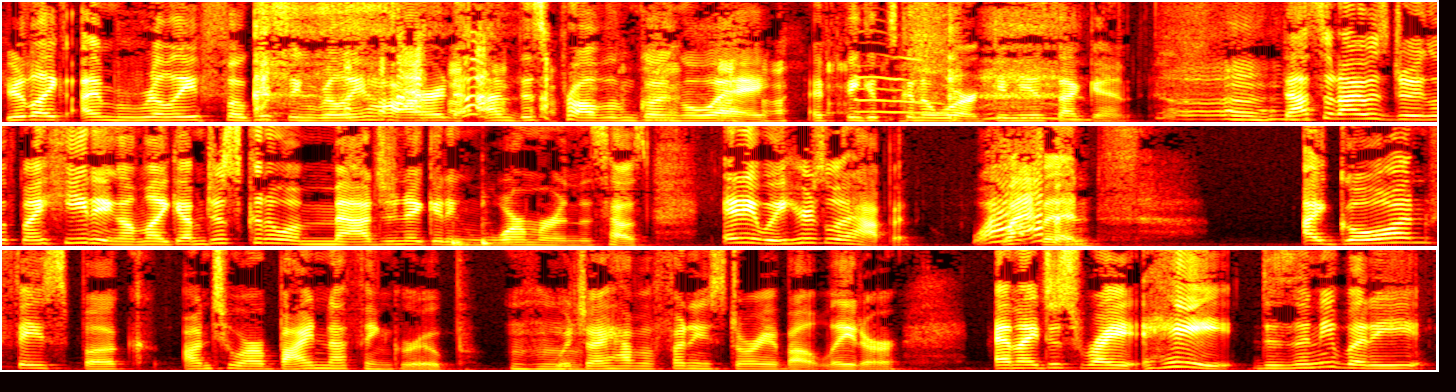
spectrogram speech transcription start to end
You're like, I'm really focusing really hard on this problem going away. I think it's going to work. Give me a second. That's what I was doing with my heating. I'm like, I'm just going to imagine it getting warmer in this house. Anyway, here's what happened. What, What happened? happened? I go on Facebook onto our Buy Nothing group, which I have a funny story about later. And I just write, hey, does anybody,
